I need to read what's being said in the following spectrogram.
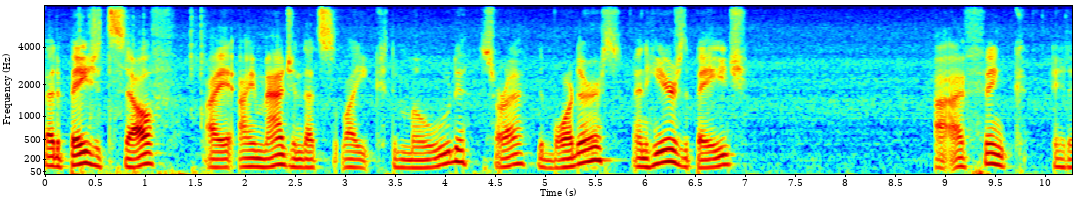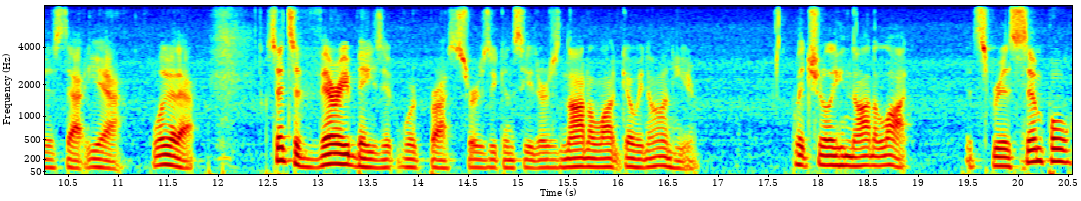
uh, the page itself. I, I imagine that's like the mode, sorry, the borders. And here's the page. I, I think it is that, yeah, look at that. So it's a very basic word processor, as you can see. There's not a lot going on here. Literally not a lot. It's really simple,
